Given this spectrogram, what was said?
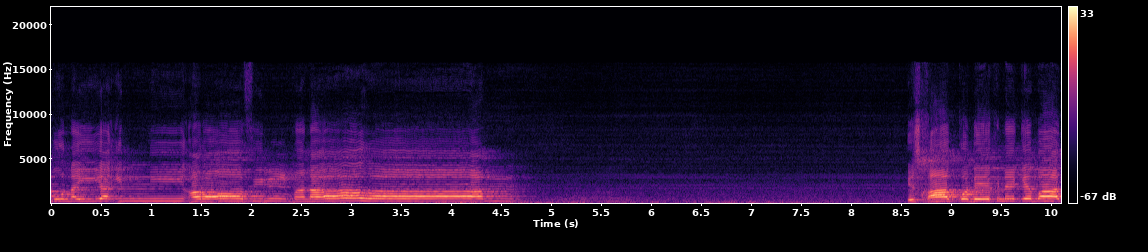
बुनैया इन्नी अराफिल मनाम इस ख्वाब को देखने के बाद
